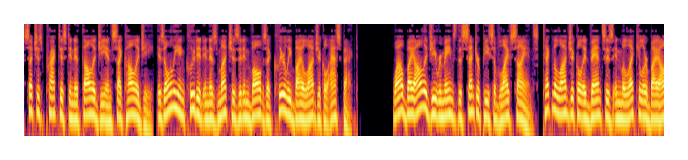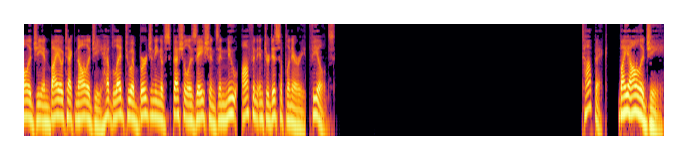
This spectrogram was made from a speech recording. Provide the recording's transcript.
such as practiced in ethology and psychology, is only included in as much as it involves a clearly biological aspect. While biology remains the centerpiece of life science, technological advances in molecular biology and biotechnology have led to a burgeoning of specializations and new, often interdisciplinary, fields. Biology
